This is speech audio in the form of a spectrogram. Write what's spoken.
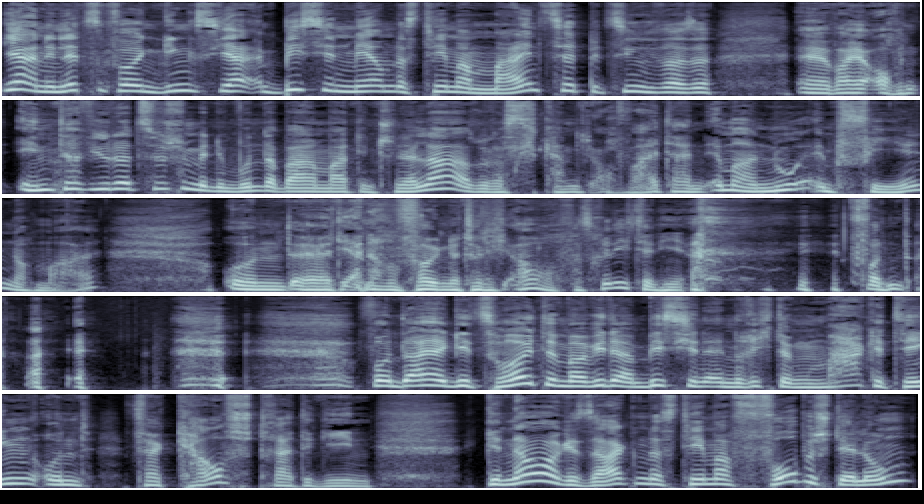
ja, in den letzten Folgen ging es ja ein bisschen mehr um das Thema Mindset, beziehungsweise äh, war ja auch ein Interview dazwischen mit dem wunderbaren Martin Schneller. Also das kann ich auch weiterhin immer nur empfehlen, nochmal. Und äh, die anderen Folgen natürlich auch. Was rede ich denn hier? Von daher. Von daher geht's heute mal wieder ein bisschen in Richtung Marketing und Verkaufsstrategien. Genauer gesagt um das Thema Vorbestellung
